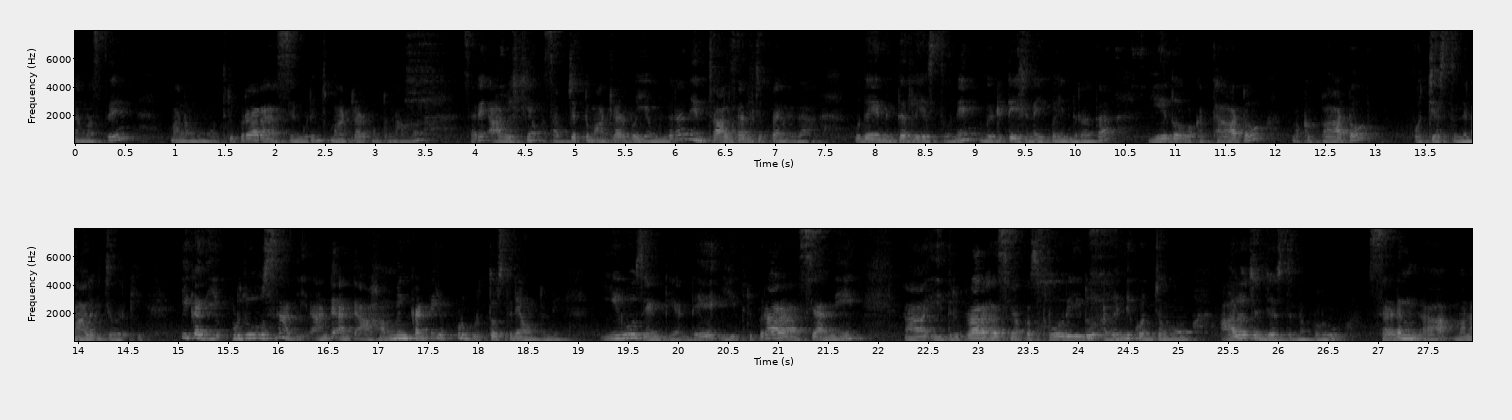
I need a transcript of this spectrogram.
నమస్తే. మనము త్రిపుర రహస్యం గురించి మాట్లాడుకుంటున్నాము. సరే ఆ విషయం సబ్జెక్ట్ మాట్లాడబోయే ముందర నేను చాలాసార్లు చెప్పాను కదా ఉదయం నిద్ర లేస్తూనే మెడిటేషన్ అయిపోయిన తర్వాత ఏదో ఒక థాటో ఒక పాటో వచ్చేస్తుంది నాలుగు చివరికి. ఇక అది ఎప్పుడు చూసినా అది అంటే అంటే ఆ హమ్మింగ్ కంటే ఎప్పుడు గుర్తొస్తూనే ఉంటుంది. ఈరోజు ఏంటి అంటే ఈ త్రిపుర రహస్యాన్ని ఈ త్రిపుర రహస్యం యొక్క స్టోరీలు అవన్నీ కొంచెము ఆలోచన చేస్తున్నప్పుడు సడన్గా మన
